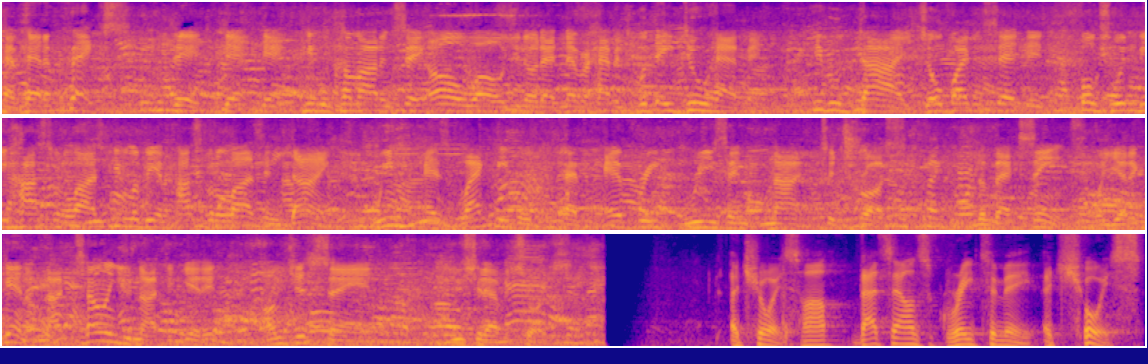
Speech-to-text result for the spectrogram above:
have had effects that, that, that people come out and say, oh, well, you know, that never happens. But they do happen. People die. Joe Biden said that folks wouldn't be hospitalized. People are being hospitalized and dying. We, as black people, have every reason not to trust the vaccines. But yet again, I'm not telling you not to get it. I'm just saying you should have a choice. A choice, huh? That sounds great to me. A choice.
